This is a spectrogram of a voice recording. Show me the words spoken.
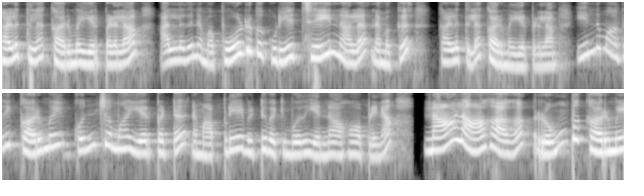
கழுத்தில் கருமை ஏற்படலாம். அல்லது நம்ம போட்டிருக்கக்கூடிய செயினால் நமக்கு கழுத்தில் கருமை ஏற்படலாம். இந்த மாதிரி கருமை கொஞ்சமாக ஏற்பட்டு நம்ம அப்படியே விட்டு வைக்கும்போது என்ன ஆகும் அப்படின்னா நாள் ஆக ஆக ரொம்ப கருமை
